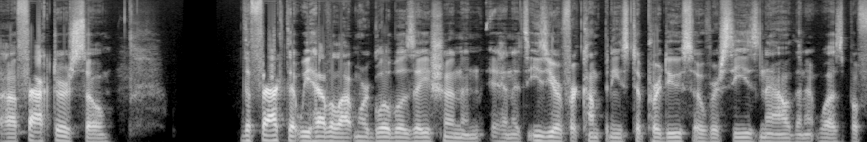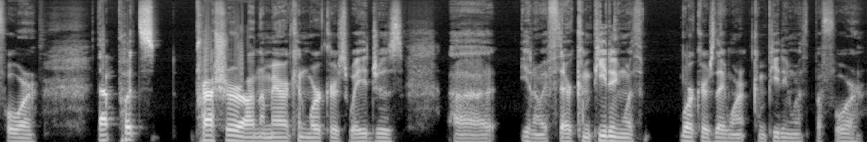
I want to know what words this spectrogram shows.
uh, factors. So, the fact that we have a lot more globalization and, and it's easier for companies to produce overseas now than it was before, that puts pressure on American workers' wages. Uh, you know, if they're competing with workers they weren't competing with before.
